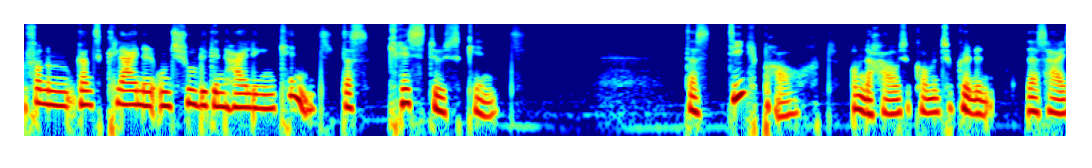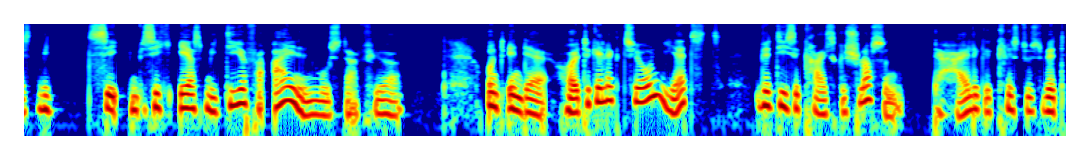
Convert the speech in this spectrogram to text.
von einem ganz kleinen, unschuldigen, heiligen Kind, das Christuskind, das dich braucht, um nach Hause kommen zu können. Das heißt, mit, sich erst mit dir vereinen muss dafür. Und in der heutigen Lektion, jetzt, wird dieser Kreis geschlossen. Der heilige Christus wird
